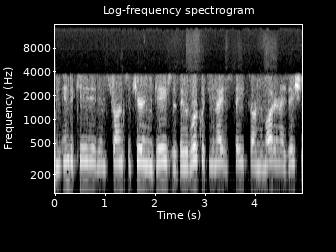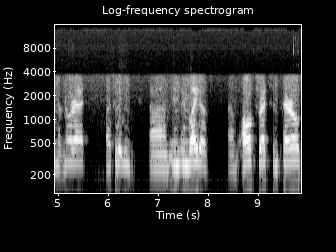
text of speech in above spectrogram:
um, indicated in Strong, Secure, and Engaged that they would work with the United States on the modernization of NORAD uh, so that we, um, in, in, light of um, all threats and perils,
